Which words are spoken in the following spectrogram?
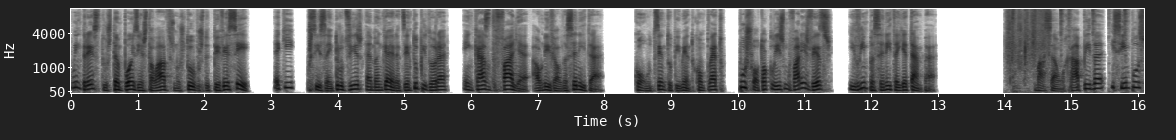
o interesse dos tampões instalados nos tubos de PVC. Aqui precisa introduzir a mangueira desentupidora em caso de falha ao nível da sanita. Com o desentupimento completo, puxa o autocolismo várias vezes e limpa a sanita e a tampa. Uma ação rápida e simples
